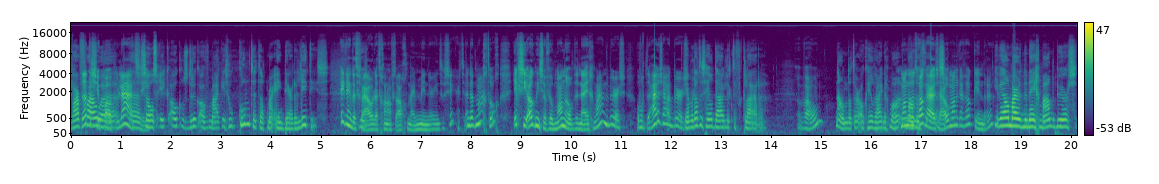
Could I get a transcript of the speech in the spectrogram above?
waar dat is je vrouwen, populatie. eh, zoals ik ook ons druk over maak, is hoe komt het dat maar een derde lid is? Ik denk dat vrouwen dat gewoon over het algemeen minder interesseert. En dat mag toch? Ik zie ook niet zoveel mannen op de negen maandenbeurs of op de huishoudbeurs. Ja, maar dat is heel duidelijk te verklaren. Waarom? Nou, omdat er ook heel weinig ma Mannen, doen toch ook huishouden? Mannen krijgen ook kinderen. Jawel, maar de negen maandenbeurs,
